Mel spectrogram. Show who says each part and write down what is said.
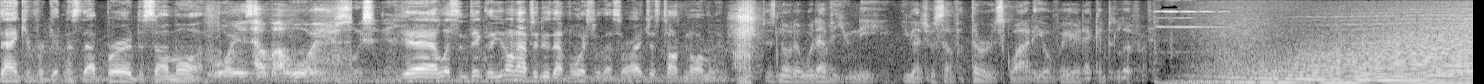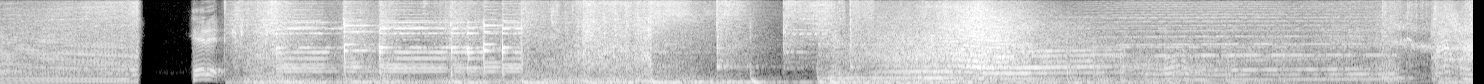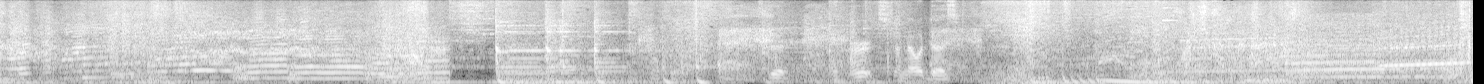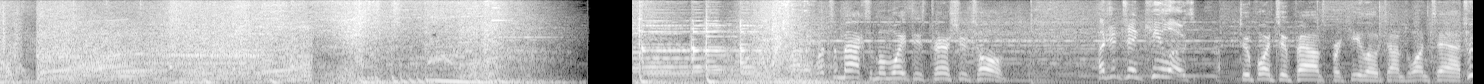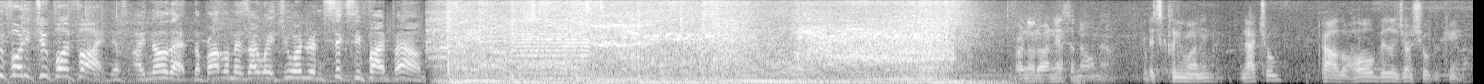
Speaker 1: thank you for getting us that bird to Samoa.
Speaker 2: Warriors help out warriors.
Speaker 3: Voice again.
Speaker 1: Yeah, listen, Dinkley, you don't have to do that voice with us, all right? Just talk normally.
Speaker 3: Just know that whatever you need, you got yourself a third squaddy over here that can deliver. Hit it.
Speaker 1: Good. It hurts. I know it does. What's the maximum weight these parachutes hold?
Speaker 4: 110 kilos,
Speaker 1: 2.2 pounds per kilo times 110.
Speaker 4: 242.5.
Speaker 1: Yes, I know that. The problem is I weigh 265 pounds.
Speaker 5: Running on ethanol now. It's clean running, natural, power the whole village on sugarcane.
